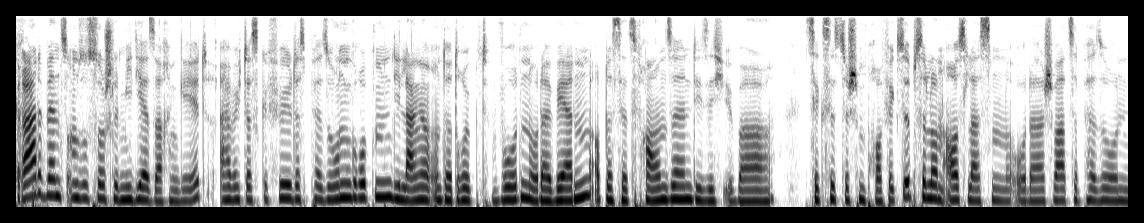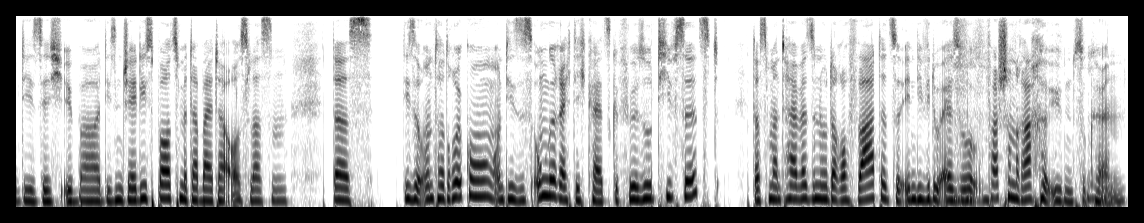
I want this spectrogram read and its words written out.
gerade wenn es um so Social-Media-Sachen geht, habe ich das Gefühl, dass Personengruppen, die lange unterdrückt wurden oder werden, ob das jetzt Frauen sind, die sich über sexistischen Prof XY auslassen oder schwarze Personen, die sich über diesen JD Sports Mitarbeiter auslassen, dass diese Unterdrückung und dieses Ungerechtigkeitsgefühl so tief sitzt, dass man teilweise nur darauf wartet, so individuell so fast schon Rache üben zu können.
